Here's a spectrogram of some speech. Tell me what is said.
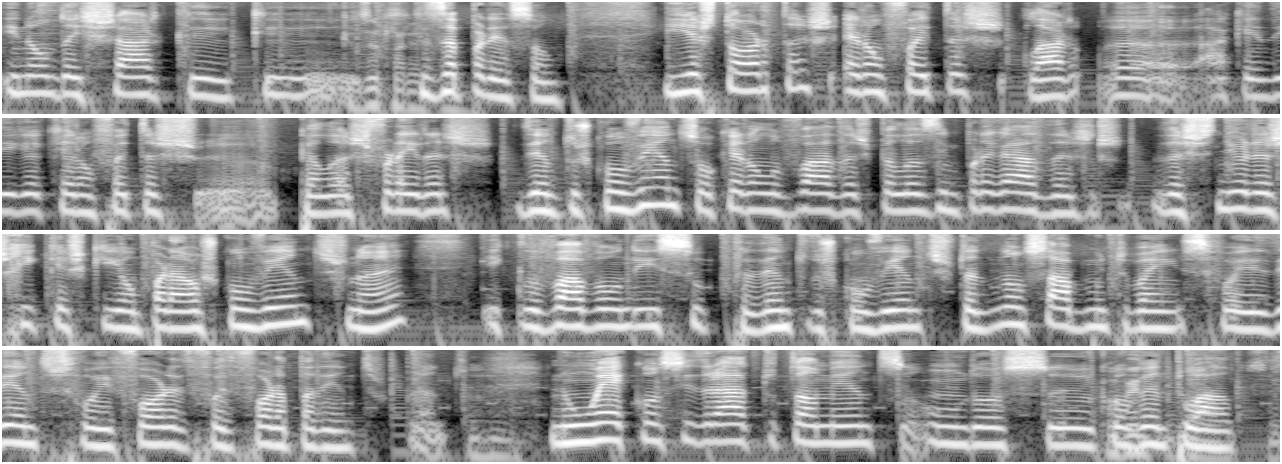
e não deixar que, que- desapareçam. que desapareçam. E as tortas eram feitas, claro, eh, há quem diga que eram feitas eh, pelas freiras dentro dos conventos ou que eram levadas pelas empregadas das senhoras ricas que iam para os conventos, não é? E que levavam disso para dentro dos conventos. Portanto, não sabe muito bem se foi dentro, se foi fora, se foi de fora para dentro. Pronto. Uhum. Não é considerado totalmente um doce conventual. Sim.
